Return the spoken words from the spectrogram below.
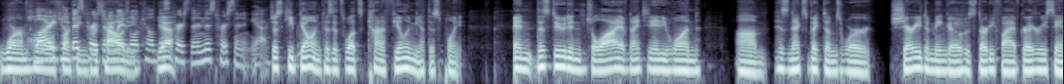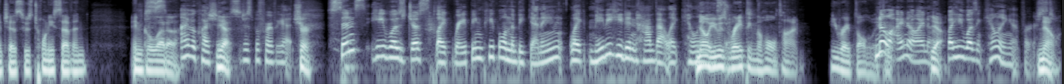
wormhole well, I already of killed this person. I might as well kill this yeah. person and this person. Yeah. Just keep going because it's what's kind of fueling me at this point. And this dude in July of 1981, um, his next victims were Cheri Domingo, who's 35, Gregory Sanchez, who's 27, and Goleta. I have a question. Yes. Just before I forget. Sure. Since he was just like raping people in the beginning, like maybe he didn't have that like killing. No, he was instinct. raping the whole time. He raped all the way. No, through. I know, I know. Yeah. But he wasn't killing at first. no.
